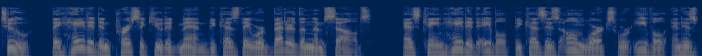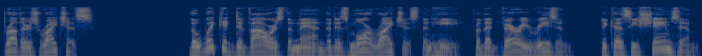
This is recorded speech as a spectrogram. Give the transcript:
2. They hated and persecuted men because they were better than themselves, as Cain hated Abel because his own works were evil and his brother's righteous. The wicked devours the man that is more righteous than he, for that very reason, because he shames him.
